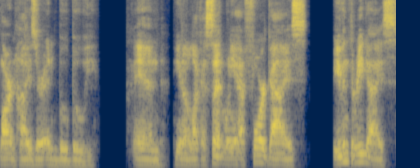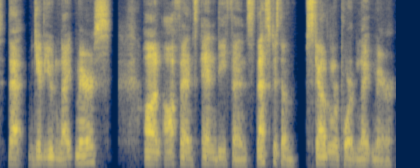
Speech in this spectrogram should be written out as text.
Barnhizer, and Boo Buie. And, you know, like I said, when you have four guys, even three guys that give you nightmares on offense and defense, that's just a scouting report nightmare.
